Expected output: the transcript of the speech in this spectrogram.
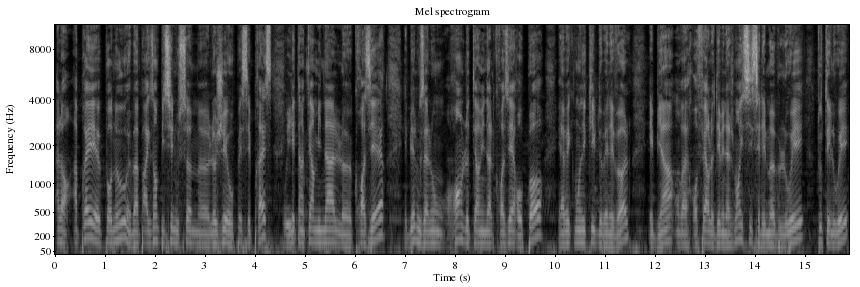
Alors, après, euh, pour nous, eh ben, par exemple, ici, nous sommes euh, logés au PC Press, qui est un terminal euh, croisière. Eh bien, nous allons rendre le terminal croisière au port, et avec mon équipe de bénévoles, eh bien, on va refaire le déménagement. Ici, c'est les meubles loués, tout est loué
